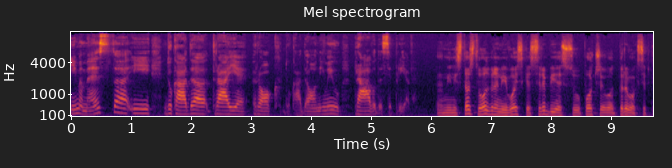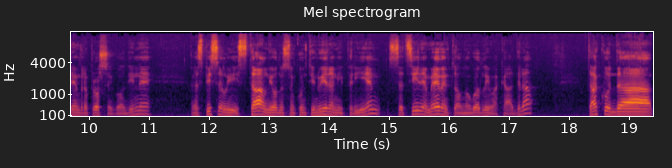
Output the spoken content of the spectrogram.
ima mesta i do kada traje rok, do kada oni imaju pravo da se prijave? Ministarstvo odbrane i Vojska Srbije su počeo od 1. septembra prošle godine raspisali stalni, odnosno kontinuirani prijem sa ciljem eventualnog odliva kadra, tako da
